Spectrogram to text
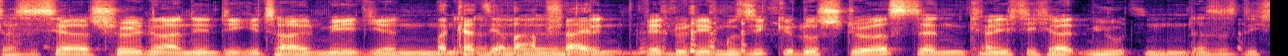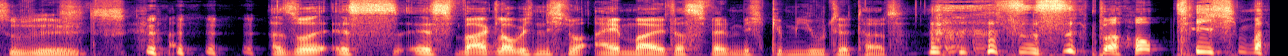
Das ist ja das Schöne an den digitalen Medien. Man kann sie aber abschalten. Wenn, wenn du den Musikgenuss störst, dann kann ich dich halt muten. Das ist nicht so wild. Also es, es war, glaube ich, nicht nur einmal, dass Sven mich gemutet hat. Das ist behaupte ich mal.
